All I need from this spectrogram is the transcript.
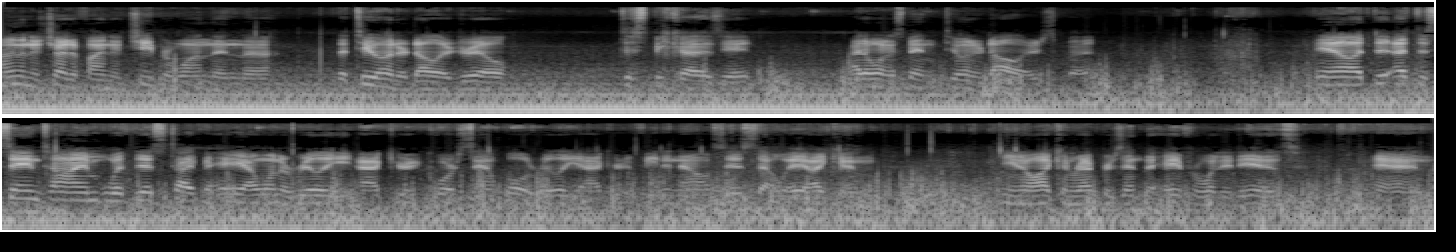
I'm going to try to find a cheaper one than the, the $200 drill just because it I don't want to spend $200 but you know at the, at the same time with this type of hay I want a really accurate core sample a really accurate feed analysis that way I can you know I can represent the hay for what it is and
